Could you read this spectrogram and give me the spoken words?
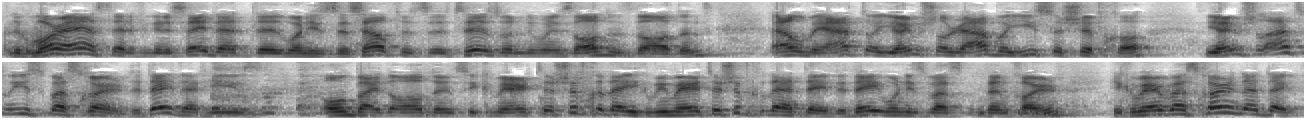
The Gemara asks that if you're going to say that uh, when he's the self, it's, it's his, when, when he's the Adon's, the Adon's, El Me'ato, Yom Shal Rabba, Yisa Shivcha, Yom Shal Atzma, Yisa Bas. The day that he's owned by the Adon's, he can marry to Shivcha day, he can be married to Shivcha that day. The day when he's Bas Ben Chayrin, he can marry Bas Chayrin that day.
